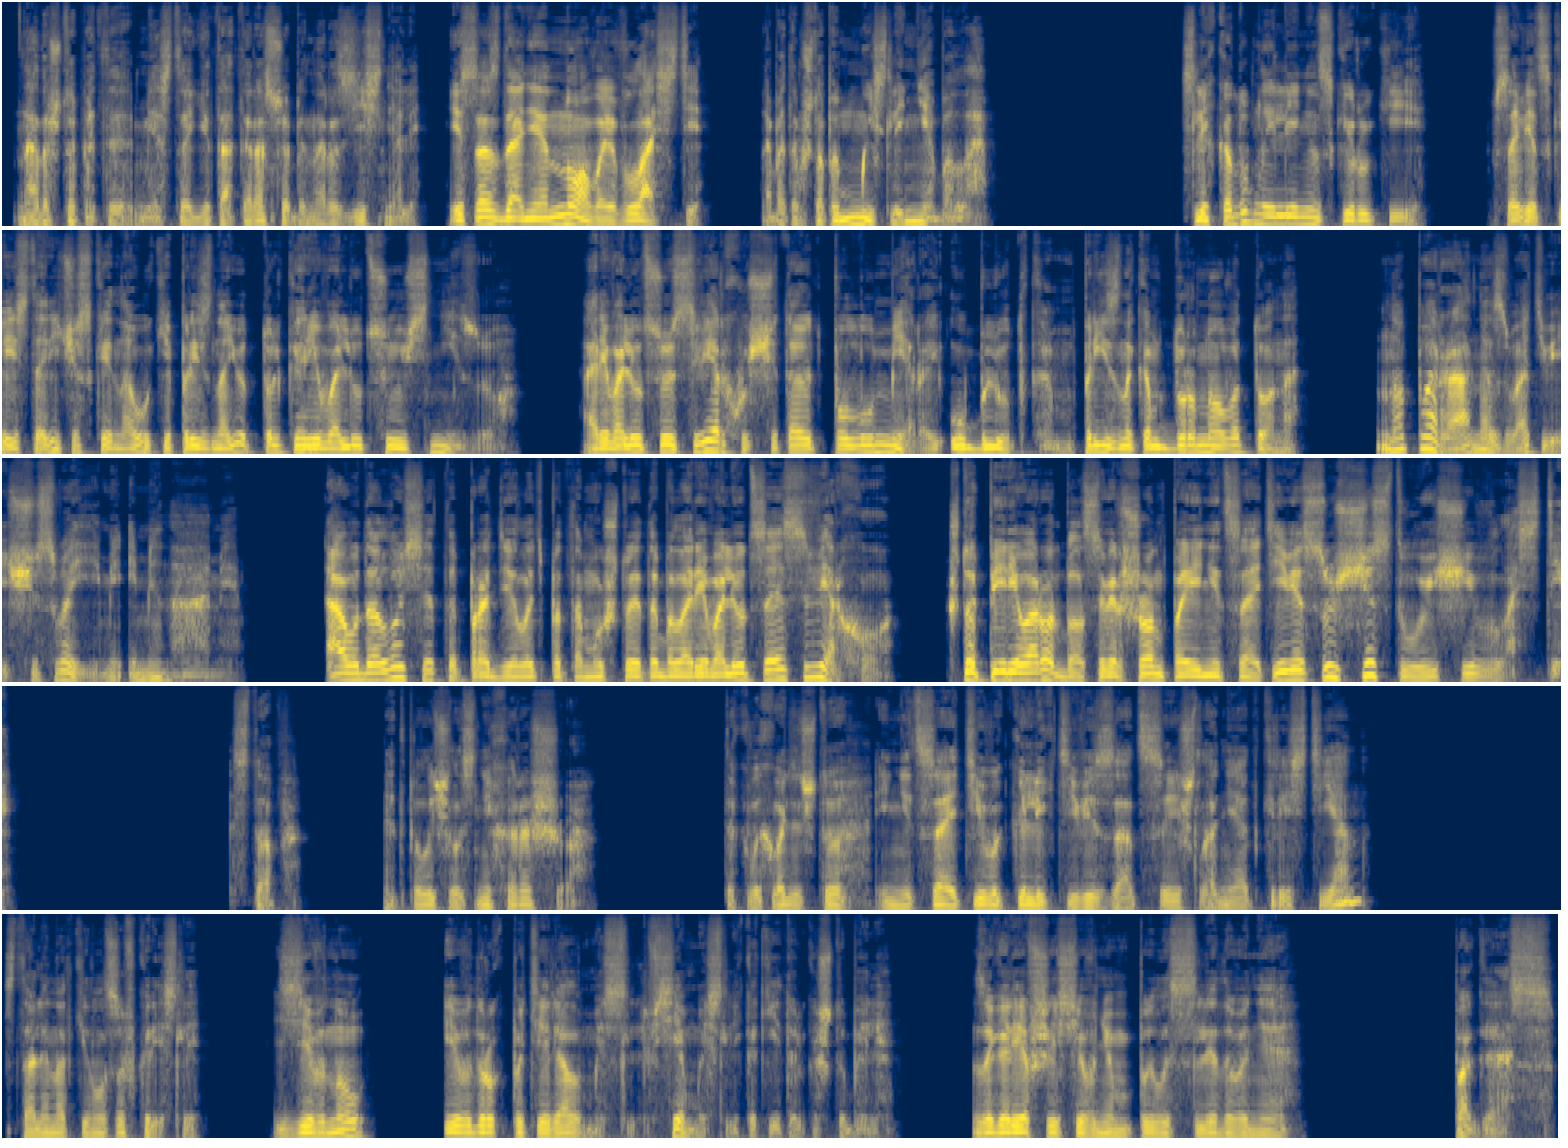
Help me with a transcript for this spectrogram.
Надо, чтобы это место агитаторы особенно разъясняли. И создание новой власти. Об этом, чтобы мысли не было. С легкодумной ленинской руки в советской исторической науке признают только революцию снизу, а революцию сверху считают полумерой, ублюдком, признаком дурного тона, но пора назвать вещи своими именами. А удалось это проделать потому, что это была революция сверху, что переворот был совершен по инициативе существующей власти. Стоп. Это получилось нехорошо. Так выходит, что инициатива коллективизации шла не от крестьян? Сталин откинулся в кресле, зевнул и вдруг потерял мысль, все мысли, какие только что были. Загоревшийся в нем пыл исследования погас.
